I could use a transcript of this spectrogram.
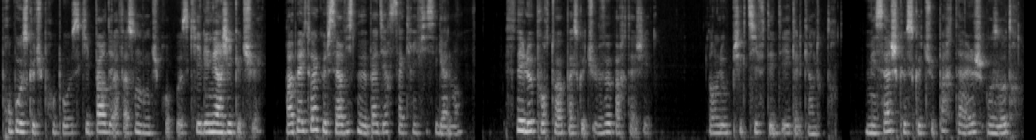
propose ce que tu proposes, qui parle de la façon dont tu proposes, qui est l'énergie que tu es. Rappelle-toi que le service ne veut pas dire sacrifice également. Fais-le pour toi parce que tu veux partager, dans l'objectif d'aider quelqu'un d'autre. Mais sache que ce que tu partages aux autres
